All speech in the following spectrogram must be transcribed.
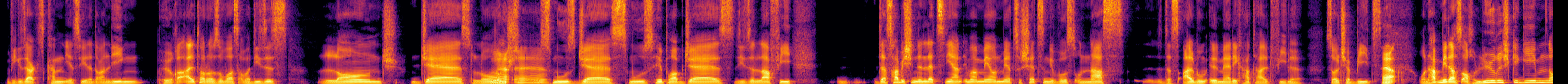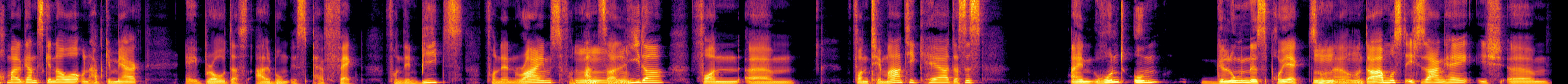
wie gesagt, es kann jetzt wieder dran liegen, höhere Alter oder sowas, aber dieses Lounge Jazz, Lounge, Ja, äh. Smooth Jazz, Smooth Hip-Hop Jazz, diese Luffy, das habe ich in den letzten Jahren immer mehr und mehr zu schätzen gewusst und Nas, das Album Ilmatic hatte halt viele solcher Beats Ja, und habe mir das auch lyrisch gegeben, nochmal ganz genauer und habe gemerkt, ey Bro, das Album ist perfekt. Von den Beats, von den Rhymes, von Mm. Anzahl Lieder, von, ähm, von Thematik her. Das ist ein rundum gelungenes Projekt. So, Mm, ne? mm, Und da mm. musste ich sagen, hey, ich, ähm,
